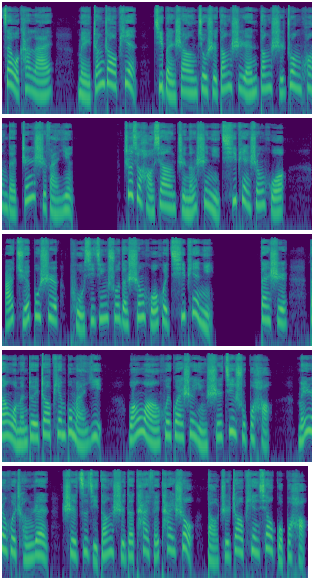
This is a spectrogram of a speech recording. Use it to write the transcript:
在我看来，每张照片。基本上就是当事人当时状况的真实反应，这就好像只能是你欺骗生活，而绝不是普希金说的生活会欺骗你。但是，当我们对照片不满意，往往会怪摄影师技术不好，没人会承认是自己当时的太肥太瘦导致照片效果不好。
